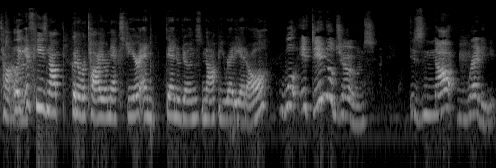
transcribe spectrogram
time. Like if he's not going to retire next year and Daniel Jones not be ready at all. Well, if Daniel Jones is not ready,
